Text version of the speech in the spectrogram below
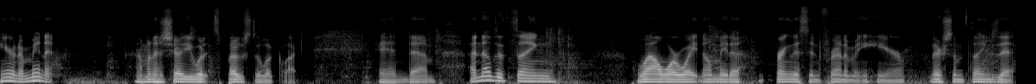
here in a minute, I'm going to show you what it's supposed to look like. And um, another thing, while we're waiting on me to bring this in front of me here, there's some things that,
